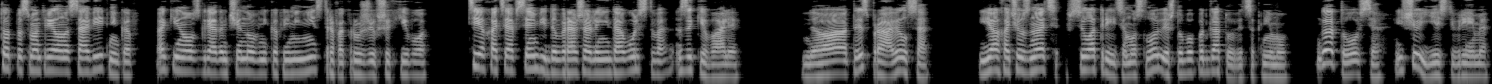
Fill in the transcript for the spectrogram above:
Тот посмотрел на советников окинул взглядом чиновников и министров, окруживших его. Те, хотя всем видом выражали недовольство, закивали. «Да, ты справился. Я хочу знать все о третьем условии, чтобы подготовиться к нему. Готовься, еще есть время».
